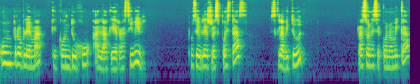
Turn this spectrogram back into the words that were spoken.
un problema que condujo a la guerra civil. Posibles respuestas. Esclavitud. Razones económicas.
